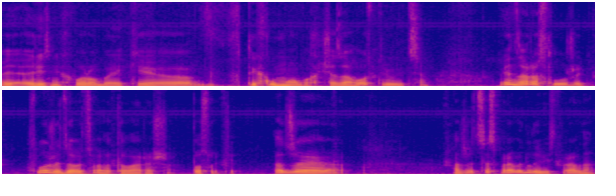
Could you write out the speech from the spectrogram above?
е, різні хвороби, які е, в тих умовах ще загострюються, він зараз служить. Служить за оцього товариша, по суті. Адже, адже це справедливість, правда?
